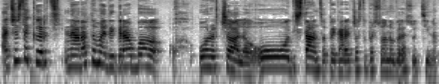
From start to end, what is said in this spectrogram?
aceste cărți ne arată mai degrabă o răceală, o distanță pe care această persoană vrea să o țină.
